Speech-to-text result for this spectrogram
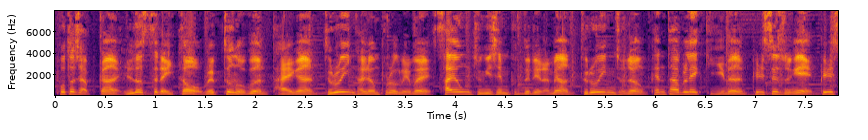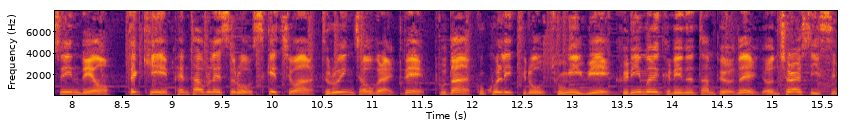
포토샵과 일러스트레이터, 웹툰 혹은 다양한 드로잉 관련 프로그램을 사용 중이신 분들이라면 드로잉 전용 펜 타블렛 기기는 필수 중에 필수인데요. 특히 펜 타블렛으로 스케치와 드로잉 작업을 할 때 보다 고퀄리티로 종이 위에 그림을 그리는 듯한 표현을 연출할 수 있습니다.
